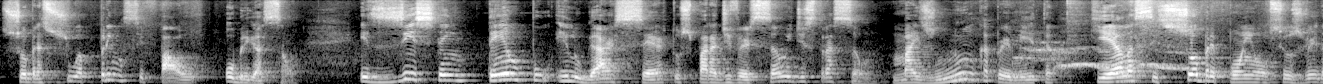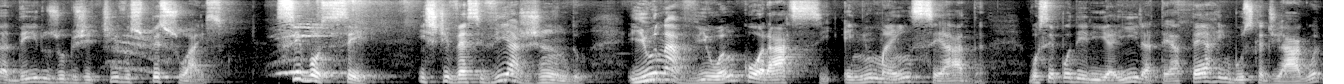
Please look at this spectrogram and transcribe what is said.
sobre a sua principal obrigação. Existem tempo e lugar certos para diversão e distração, mas nunca permita que elas se sobreponham aos seus verdadeiros objetivos pessoais. Se você estivesse viajando e o navio ancorasse em uma enseada, você poderia ir até a terra em busca de água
